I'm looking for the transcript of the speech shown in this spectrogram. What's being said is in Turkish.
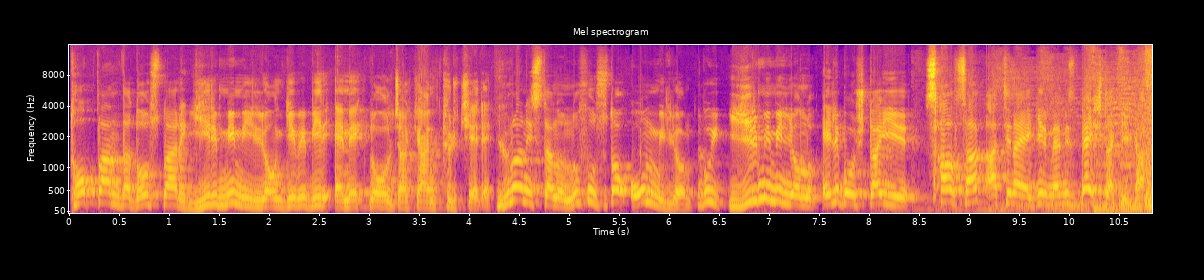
Toplamda dostlar 20 milyon gibi bir emekli olacak yani Türkiye'de. Yunanistan'ın nüfusu da 10 milyon. Bu 20 milyonluk eli boş dayıyı salsak Atina'ya girmemiz 5 dakika.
